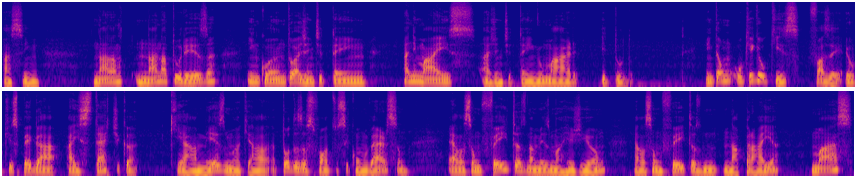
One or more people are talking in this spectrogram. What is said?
assim na, na natureza, enquanto a gente tem animais, a gente tem o mar e tudo. Então, o que, que eu quis fazer? Eu quis pegar a estética, que é a mesma, que a, todas as fotos se conversam, elas são feitas na mesma região, elas são feitas na praia, mas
